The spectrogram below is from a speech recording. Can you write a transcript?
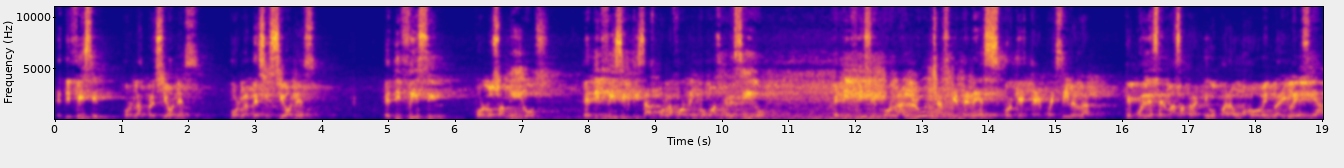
es difícil por las presiones, por las decisiones, es difícil por los amigos, es difícil quizás por la forma en cómo has crecido, es difícil por las luchas que tenés, porque pues sí, ¿verdad? Que puede ser más atractivo para un joven, la iglesia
